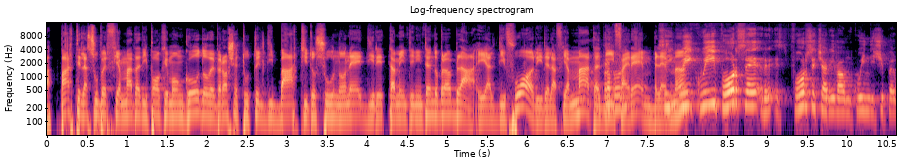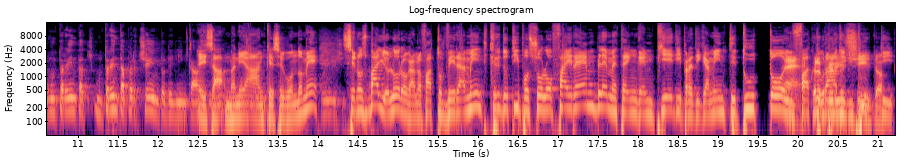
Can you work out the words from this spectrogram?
a parte la super fiammata di Pokémon Go, dove però c'è tutto il dibattito su non è direttamente Nintendo, bla bla bla, e al di fuori della fiammata di Fire Emblem. Sì, qui, qui forse, forse, ci arriva un 15 per un 30, un 30% degli incassi. Esatto, ma neanche secondo me. 15%. Se non sbaglio, loro che hanno fatto veramente, credo tipo solo Fire Emblem tenga in piedi praticamente tutto eh, il fatturato di tutti.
